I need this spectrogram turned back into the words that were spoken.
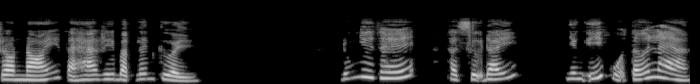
Ron nói và Harry bật lên cười. Đúng như thế, thật sự đấy. Nhưng ý của tớ là,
